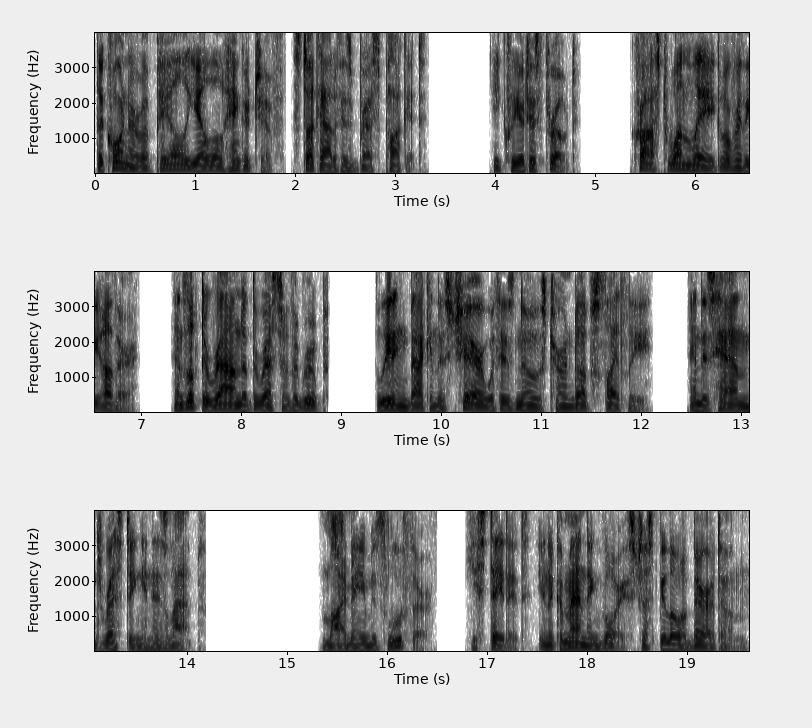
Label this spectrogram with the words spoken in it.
The corner of a pale yellow handkerchief stuck out of his breast pocket. He cleared his throat, crossed one leg over the other, and looked around at the rest of the group, leaning back in his chair with his nose turned up slightly and his hands resting in his lap. My name is Luther, he stated in a commanding voice just below a baritone.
